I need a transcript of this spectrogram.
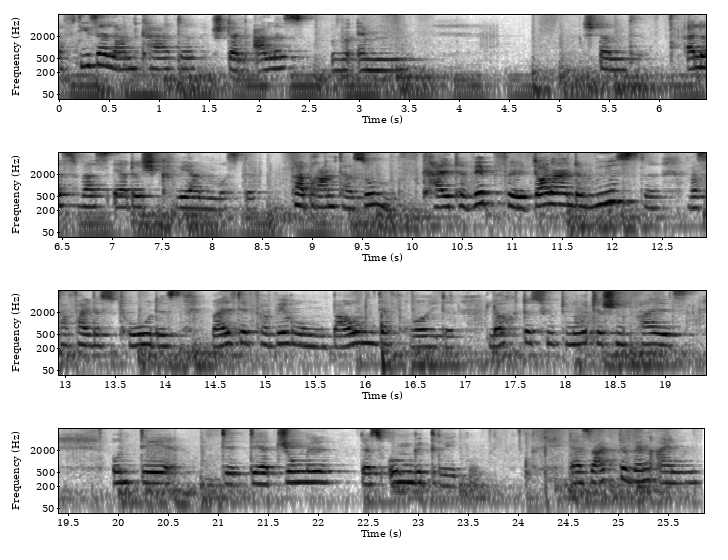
Auf dieser Landkarte stand alles, ähm, stand alles, was er durchqueren musste. Verbrannter Sumpf, kalte Wipfel, donnernde Wüste, Wasserfall des Todes, Wald der Verwirrung, Baum der Freude, Loch des hypnotischen Falls und der, der, der Dschungel des Umgedrehten. Er sagte, wenn, ein,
